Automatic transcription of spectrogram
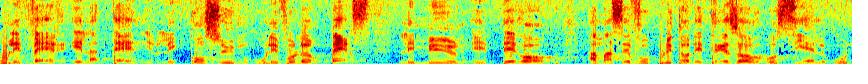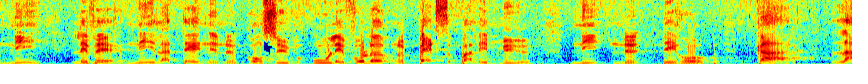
où les vers et la teigne les consument, où les voleurs percent les murs et dérobent. Amassez-vous plutôt des trésors au ciel, où ni les vers ni la teigne ne consument, où les voleurs ne percent pas les murs, ni ne dérobent. Car là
